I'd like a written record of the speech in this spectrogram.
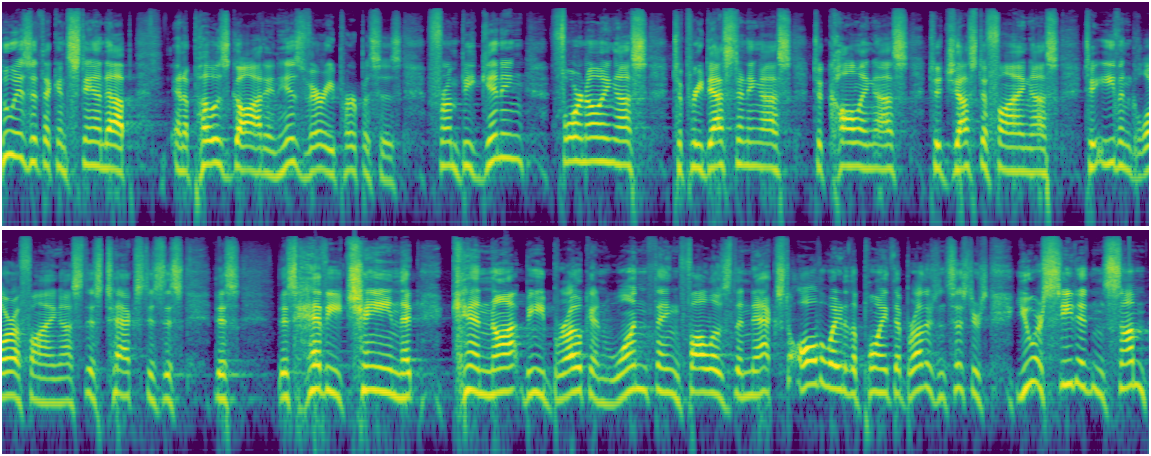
Who is it that can stand up and oppose God in His very purposes from beginning foreknowing us to predestining us to calling us to justifying us to even glorifying us? This text is this, this, this heavy chain that cannot be broken. One thing follows the next, all the way to the point that, brothers and sisters, you are seated in some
